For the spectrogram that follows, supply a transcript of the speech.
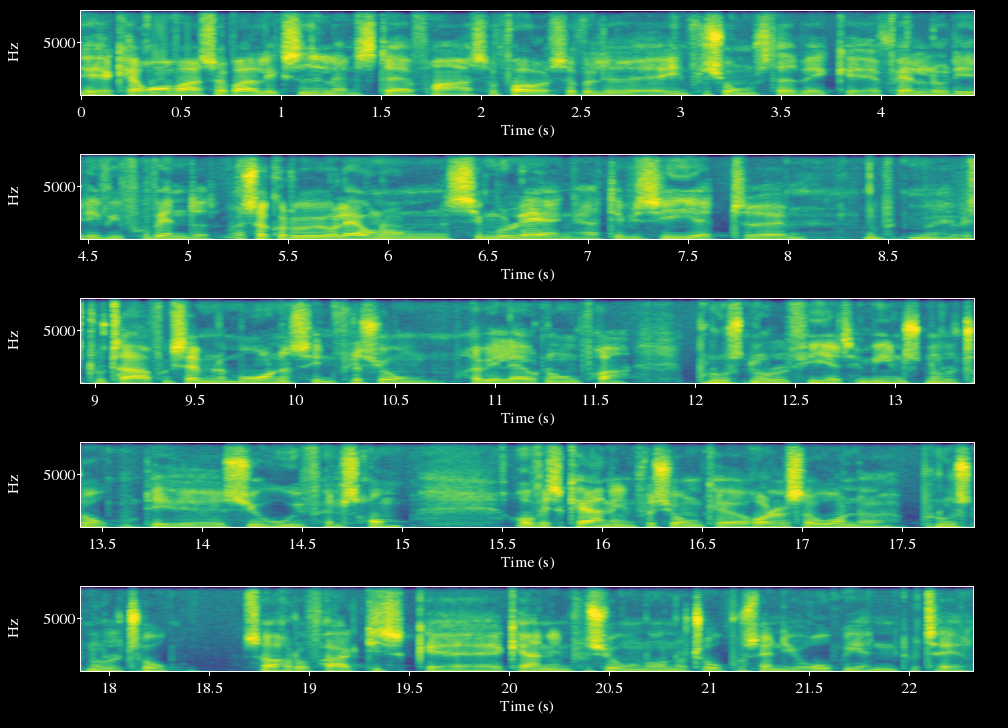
Øh, kan råvarer så bare lægge sidelands derfra, så får så vil øh, inflationen stadigvæk øh, falde, og det er det, vi forventede. Og så kan du jo lave nogle simuleringer, det vil sige, at øh, hvis du tager for eksempel morgens inflation, har vi lavet nogen fra plus 0,4 til minus 0,2, det er øh, syv udfaldsrum, og hvis kerneinflation kan holde sig under plus 0,2, så har du faktisk øh, kerneinflation under 2% i Europa i anden kvartal.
